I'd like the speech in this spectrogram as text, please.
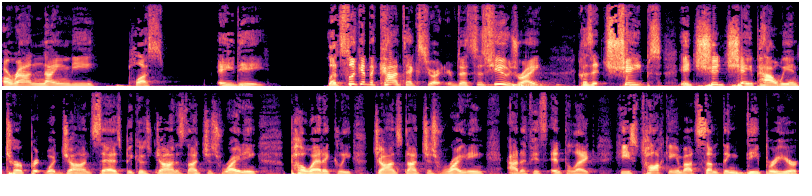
around 90 plus AD. Let's look at the context here. This is huge, right? Because it shapes, it should shape how we interpret what John says because John is not just writing poetically. John's not just writing out of his intellect. He's talking about something deeper here.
